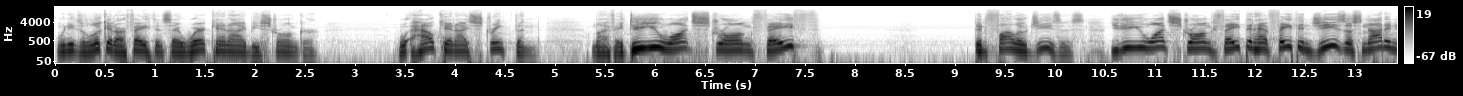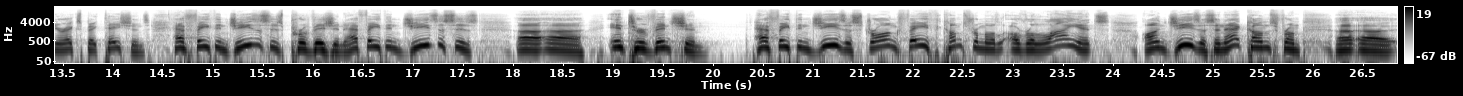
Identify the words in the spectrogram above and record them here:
We need to look at our faith and say, Where can I be stronger? How can I strengthen my faith? Do you want strong faith? Then follow Jesus. Do you want strong faith? Then have faith in Jesus, not in your expectations. Have faith in Jesus' provision. Have faith in Jesus' uh, uh, intervention. Have faith in Jesus. Strong faith comes from a, a reliance on Jesus, and that comes from, uh, uh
